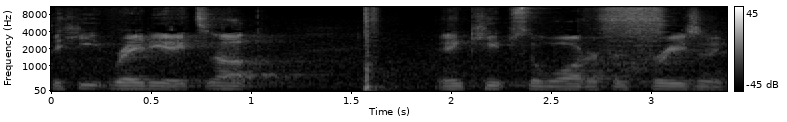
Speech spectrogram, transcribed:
the heat radiates up and keeps the water from freezing.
